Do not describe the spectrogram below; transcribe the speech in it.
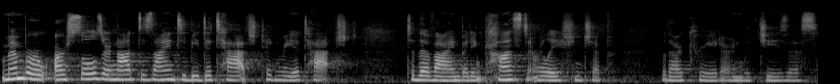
Remember, our souls are not designed to be detached and reattached to the vine, but in constant relationship with our Creator and with Jesus.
